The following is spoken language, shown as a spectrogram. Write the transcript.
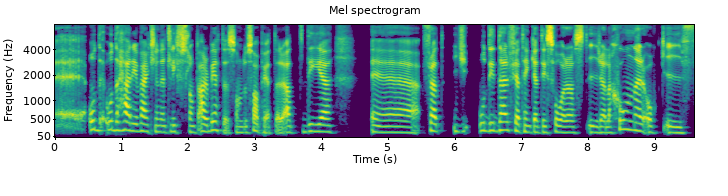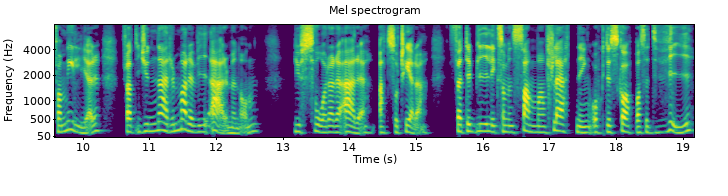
eh, och det, och det här är verkligen ett livslångt arbete som du sa Peter, att det Eh, för att, och det är därför jag tänker att det är svårast i relationer och i familjer. För att ju närmare vi är med någon, ju svårare är det att sortera. För att det blir liksom en sammanflätning och det skapas ett vi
